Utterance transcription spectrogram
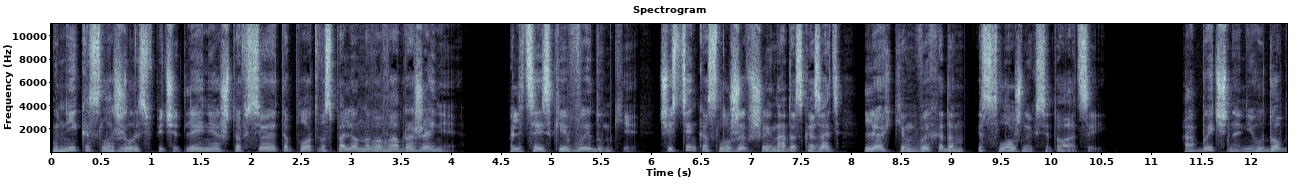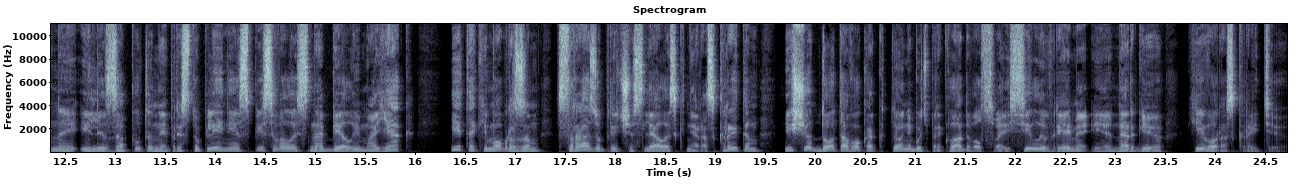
У Ника сложилось впечатление, что все это плод воспаленного воображения. Полицейские выдумки, частенько служившие, надо сказать, легким выходом из сложных ситуаций. Обычно неудобное или запутанное преступление списывалось на белый маяк и таким образом сразу причислялось к нераскрытым еще до того, как кто-нибудь прикладывал свои силы, время и энергию к его раскрытию.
